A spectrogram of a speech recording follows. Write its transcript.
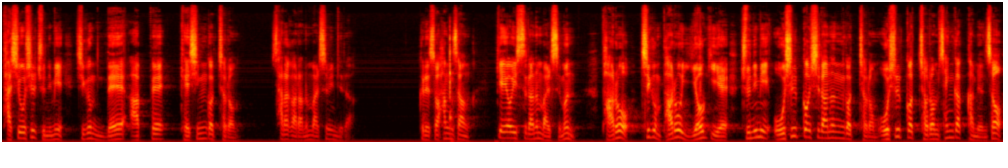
다시 오실 주님이 지금 내 앞에 계신 것처럼 살아가라는 말씀입니다. 그래서 항상 깨어 있으라는 말씀은 바로 지금 바로 여기에 주님이 오실 것이라는 것처럼 오실 것처럼 생각하면서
